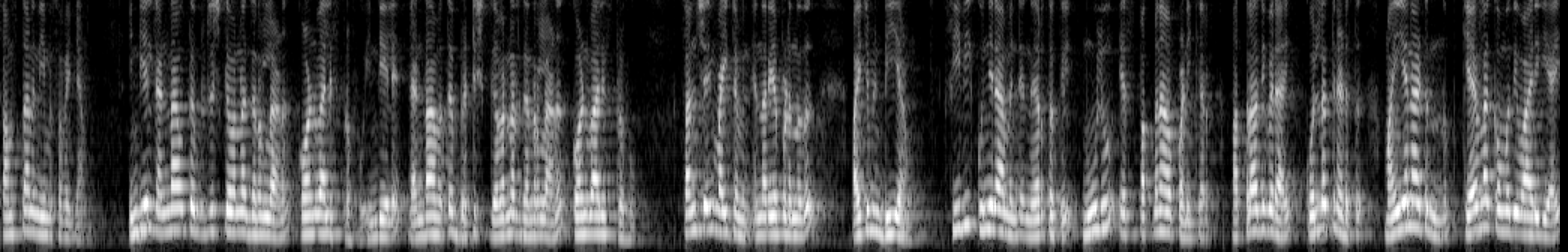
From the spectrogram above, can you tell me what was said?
സംസ്ഥാന നിയമസഭയ്ക്കാണ്. ഇന്ത്യയിൽ രണ്ടാമത്തെ ബ്രിട്ടീഷ് ഗവർണർ ജനറലാണ് കോൺവാലിസ് പ്രഭു. ഇന്ത്യയിലെ രണ്ടാമത്തെ ബ്രിട്ടീഷ് ഗവർണർ ജനറലാണ് കോൺവാലിസ് പ്രഭു. സൺഷൈൻ വൈറ്റമിൻ എന്നറിയപ്പെടുന്നത് വൈറ്റമിൻ ഡി ആണ്. സി വി കുഞ്ഞിരാമന്റെ നേതൃത്വത്തിൽ മൂലൂർ എസ് പത്മനാഭ പണിക്കർ പത്രാധിപരായി കൊല്ലത്തിനടുത്ത് മയ്യനാട്ടിൽ നിന്നും കേരള കൗമുദി വാരികയായി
